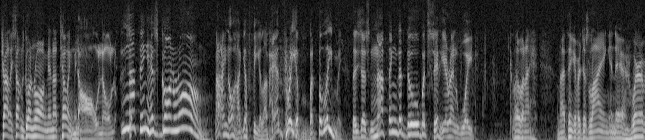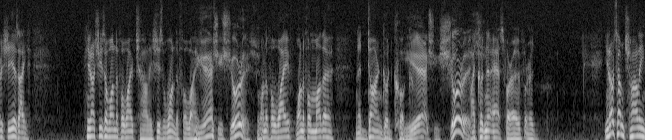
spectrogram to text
Charlie, something's gone wrong. They're not telling me. No, no, no. Nothing has gone wrong. I know how you feel. I've had three of them, but believe me, there's just nothing to do but sit here and wait. Well, when I, when I think of her just lying in there, wherever she is, I. You know, she's a wonderful wife, Charlie. She's a wonderful wife. Yeah, she sure is. A wonderful wife, wonderful mother, and a darn good cook. Yeah, she sure is. I couldn't have asked for a for a. You know something, Charlie?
